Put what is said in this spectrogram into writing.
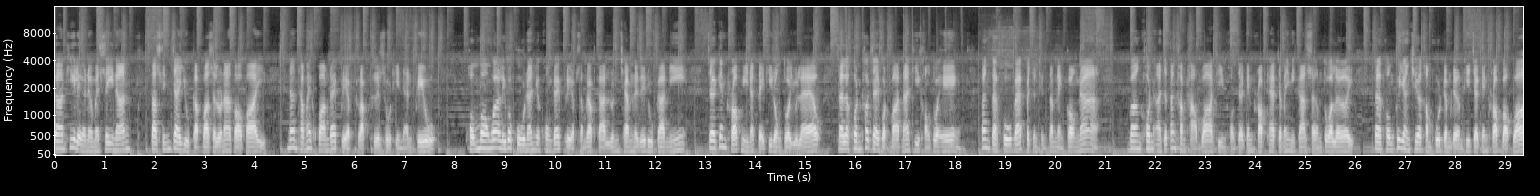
การที่เลโอเนลเมสซี่นั้น ตัดสินใจอยู่กับบาร์เซโลนาต่อไป นั่นทำให้ความได้เปรียบกลับคืนสู่ถิ่นแอนฟิลด์ผมมองว่าลิเวอร์พูลนั้นยังคงได้เปรียบสำหรับการลุ้นแชมป์ในฤดูกาลนี้ เจอเกนครอปมีนักเตะที่ลงตัวอยู่แล้ว แต่ละคนเข้าใจบทบาทหน้าที่ของตัวเอง ตั้งแต่ฟูลแบ็กไปจนถึงตำแหน่งกองหน้า บางคนอาจจะตั้งคำถามว่าทีมของเจอร์เกนครอปแทบจะไม่มีการเสริมตัวเลย แต่ผมก็ยังเชื่อคำพูดเดิมๆที่เจอร์เกนครอปบอกว่า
